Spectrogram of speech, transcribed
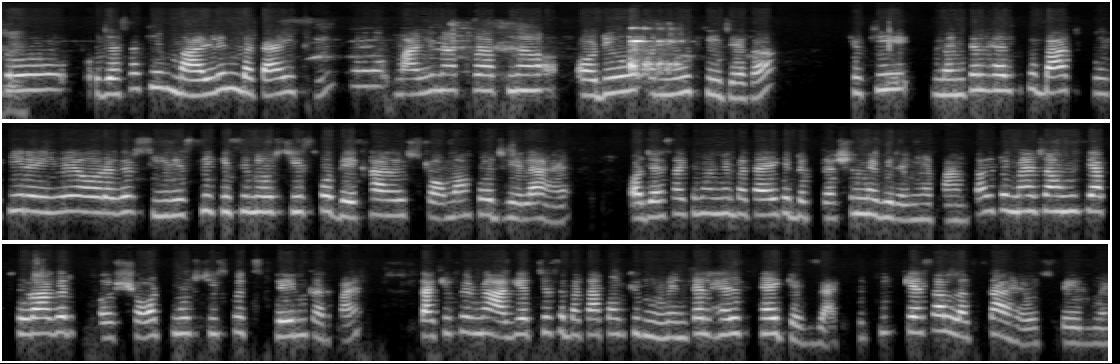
तो जैसा कि मार्लिन बताई थी तो मार्लिन आप थोड़ा अपना ऑडियो अनम्यूट कीजिएगा। क्योंकि मेंटल हेल्थ की बात हो ही रही है और अगर सीरियसली किसी ने उस चीज़ को देखा है उस ट्रॉमा को झेला है और जैसा कि उन्होंने बताया कि डिप्रेशन में भी रही है पाँच साल तो मैं चाहूँगी कि आप थोड़ा अगर शॉर्ट में उस चीज़ को एक्सप्लेन कर पाए ताकि फिर मैं आगे अच्छे से बता पाऊँ कि मेंटल हेल्थ है क्या एग्जैक्ट कि कैसा लगता है उस फ़ेज़ में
